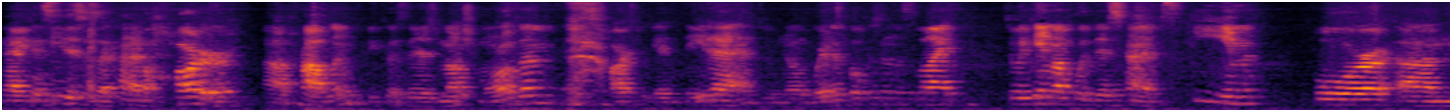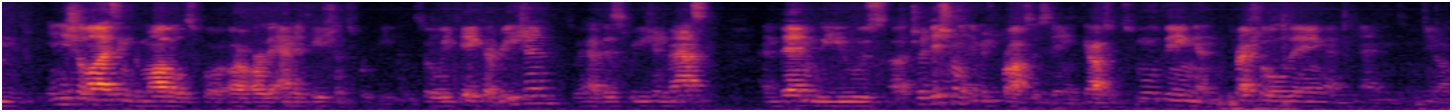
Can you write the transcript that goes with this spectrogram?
Now you can see this is a kind of a harder uh, problem because there's much more of them. It's hard to get data and to know where to focus in the slide. So we came up with this kind of scheme for um, initializing the models for, or, or the annotations for people. So we take a region, so we have this region mask, and then we use uh, traditional image processing, Gaussian smoothing and thresholding, and, and you know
